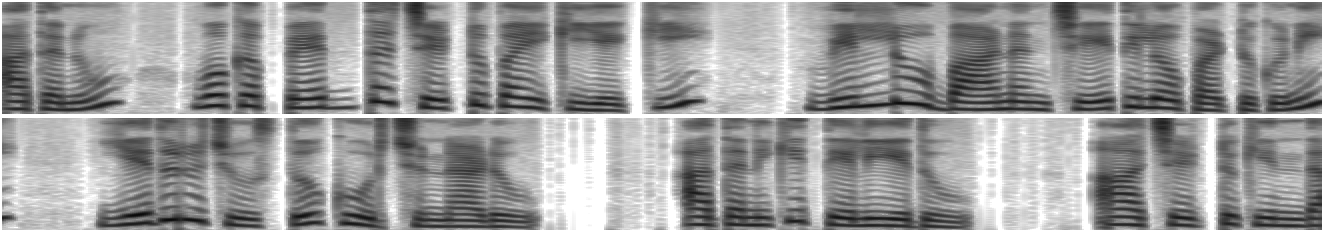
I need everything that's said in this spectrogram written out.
అతను ఒక పెద్ద చెట్టుపైకి ఎక్కి విల్లూ బాణం చేతిలో పట్టుకుని ఎదురుచూస్తూ కూర్చున్నాడు. అతనికి తెలియదు. ఆ చెట్టు కింద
